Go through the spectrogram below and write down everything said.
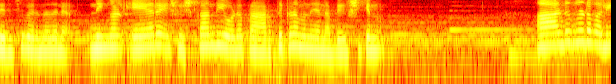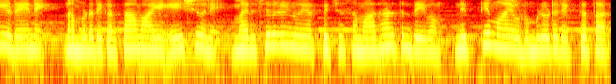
തിരിച്ചു വരുന്നതിന് നിങ്ങൾ ഏറെ ശുഷ്കാന്തിയോടെ പ്രാർത്ഥിക്കണമെന്ന് ഞാൻ അപേക്ഷിക്കുന്നു. ആടുകളുടെ വലിയ ഇടയനെ നമ്മുടെ കർത്താവായ യേശുവിനെ മരിച്ചവരിൽ ഉയർപ്പിച്ച സമാധാനത്തിന് ദൈവം നിത്യമായ ഉടമ്പടിയുടെ രക്തത്താൽ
